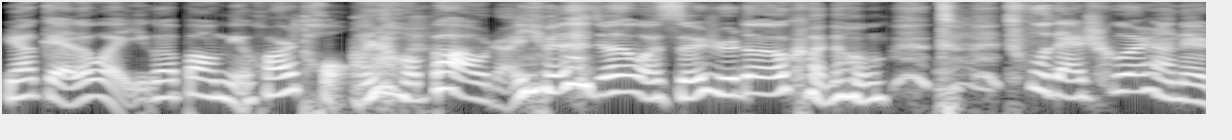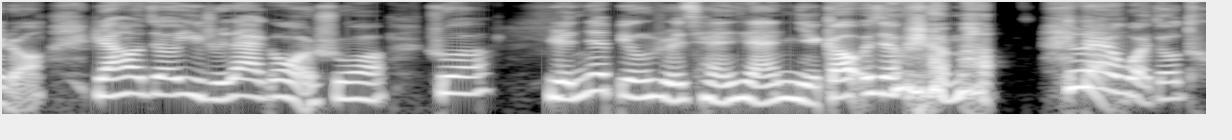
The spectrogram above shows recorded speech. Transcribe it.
然后给了我一个爆米花桶，让我抱着，因为他觉得我随时都有可能吐吐在车上那种，然后就一直在跟我说说人家冰释前嫌，你高兴什么？对但是我就特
